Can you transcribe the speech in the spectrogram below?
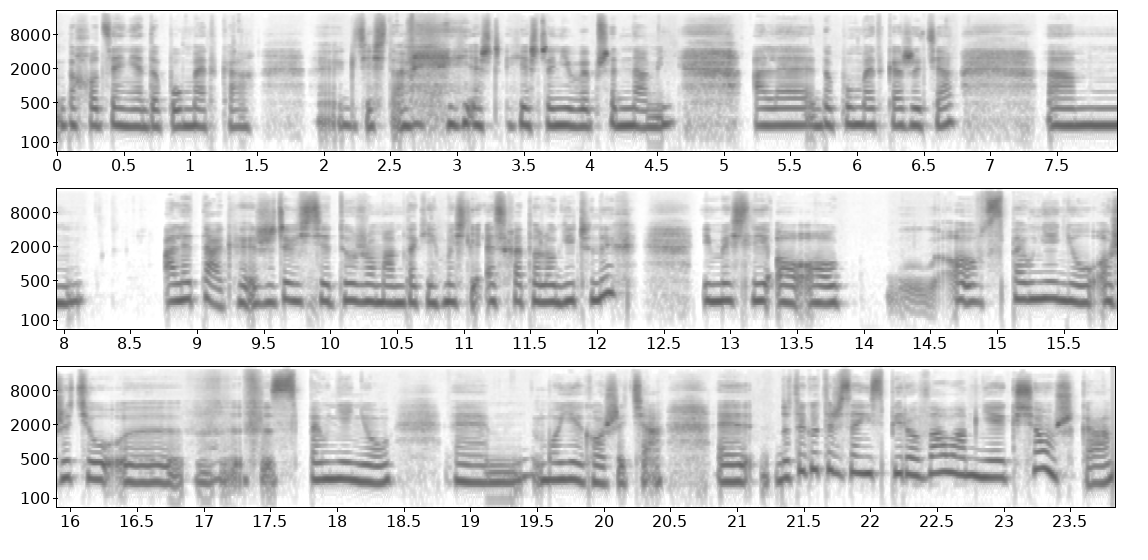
dochodzenie do półmetka e, gdzieś tam jeszcze, jeszcze niby przed nami, ale do półmetka życia. Um, ale tak, rzeczywiście dużo mam takich myśli eschatologicznych i myśli o, o o spełnieniu, o życiu, y, w spełnieniu mojego życia. E, do tego też zainspirowała mnie książka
